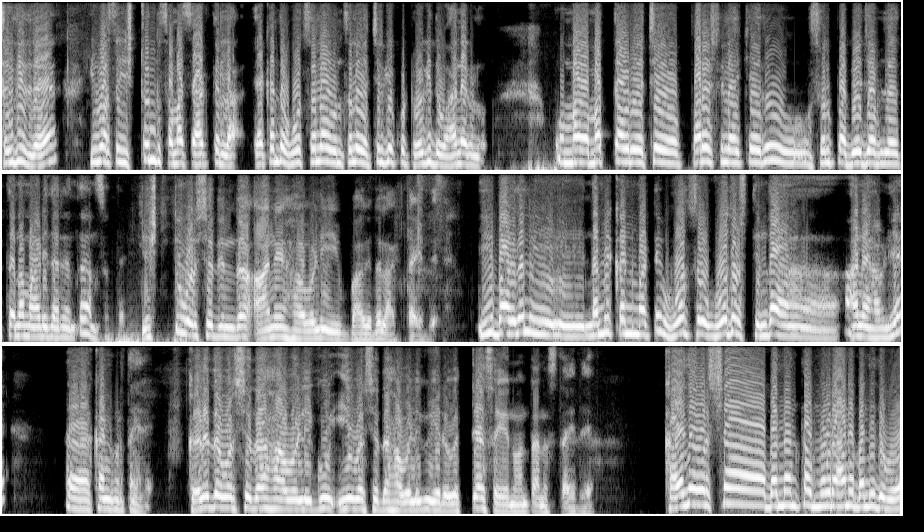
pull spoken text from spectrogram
ತೆಗೆದಿದ್ರೆ ಈ ವರ್ಷ ಇಷ್ಟೊಂದು ಸಮಸ್ಯೆ ಆಗ್ತಿಲ್ಲ. ಯಾಕಂದ್ರೆ ಹೋದ್ಸಲ ಒಂದ್ಸಲ ಎಚ್ಚರಿಕೆ ಕೊಟ್ಟು ಹೋಗಿದ್ವು ಆನೆಗಳು. ಮತ್ತೆ ಅವರು ಹೆಚ್ಚು ಫಾರೆಸ್ಟ್ ಇಲಾಖೆಯವರು ಸ್ವಲ್ಪ ಬೇಜಾಬ್ದಾರಿತನ ಮಾಡಿದ್ದಾರೆ ಅಂತ ಅನ್ಸುತ್ತೆ. ಎಷ್ಟು ವರ್ಷದಿಂದ ಆನೆ ಹಾವಳಿ ಈ ಭಾಗದಲ್ಲಿ ಆಗ್ತಾ ಇದೆ? ಈ ಭಾಗದಲ್ಲಿ ನಮಗೆ ಕಣ್ಣು ಮಟ್ಟಿಗೆ ಹೋದ ಹೋದ ವರ್ಷದಿಂದ ಆನೆ ಹಾವಳಿ. ಕಂಡು ಬರ್ತಾ ಇದೆ. ಕಳೆದ ವರ್ಷದ ಹಾವಳಿಗೂ ಈ ವರ್ಷದ ಹಾವಳಿಗೂ ಇರೋ ವ್ಯತ್ಯಾಸ ಏನು ಅಂತ ಅನಿಸ್ತಾ ಇದೆ. ಕಳೆದ ವರ್ಷ ಬಂದಂತ ಮೂರು ಆನೆ ಬಂದಿದ್ದವು.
